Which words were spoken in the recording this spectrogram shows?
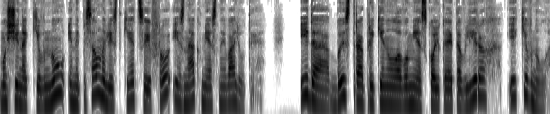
Мужчина кивнул и написал на листке цифру и знак местной валюты. Ида быстро прикинула в уме, сколько это в лирах, и кивнула.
